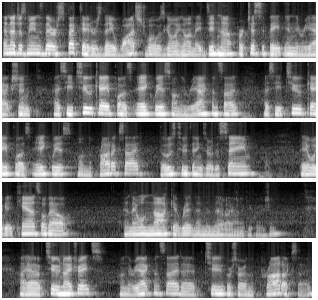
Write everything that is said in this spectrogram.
And that just means they're spectators. They watched what was going on. They did not participate in the reaction. I see 2K plus aqueous on the reactant side. I see 2K plus aqueous on the product side. Those two things are the same. They will get canceled out and they will not get written in the net ionic equation. I have two nitrates on the reactant side, I have two, or sorry, on the product side,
